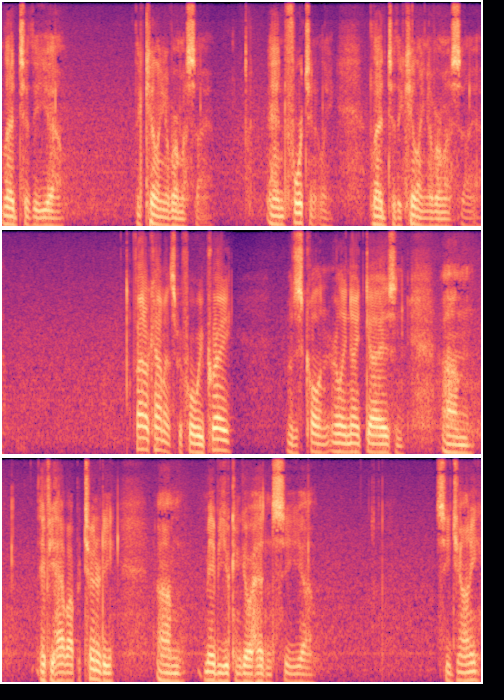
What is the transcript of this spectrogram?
led to the uh, the killing of our Messiah, and fortunately led to the killing of our Messiah. Final comments before we pray. We'll just call it an early night, guys, and um, if you have opportunity, um, maybe you can go ahead and see uh, see Johnny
